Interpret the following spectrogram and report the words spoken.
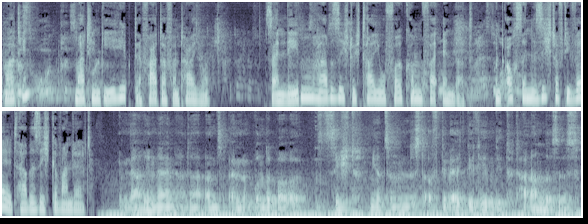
Martin? Martin Gehebt, der Vater von Tayo. Sein Leben habe sich durch Tayo vollkommen verändert. Und auch seine Sicht auf die Welt habe sich gewandelt. Im Nachhinein hat er uns eine wunderbare Sicht, mir zumindest, auf die Welt gegeben, die total anders ist.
